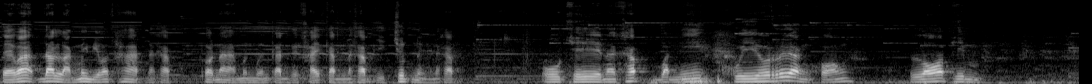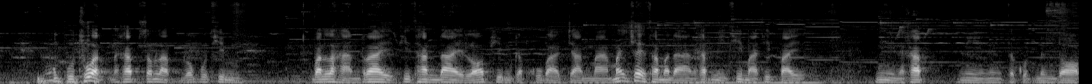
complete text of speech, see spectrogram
แต่ว่าด้านหลังไม่มีวัดธาตุนะครับ ก็หน้าเหมือนเหมือนกันคล้ายๆกันนะครับ อีกชุดหนึ่งนะครับ โอเคนะครับ วันนี้คุยเรื่องของล้อพิมพ์หลวงปู่ทวดนะครับสำหรับหลวงปู่ทิมวันละหารไร่ที่ท่านได้ล้อพิมพ์กับครูบาอาจารย์มา ไม่ใช่ธรรมดานะครับ มีที่มาที่ไปนี่นะครับนี่หนึ่งตะกรุดหนึ่งดอก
